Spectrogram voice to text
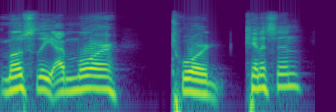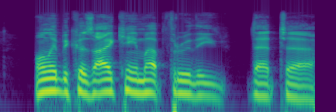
mostly I'm more toward Kinison only because I came up through the that uh,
